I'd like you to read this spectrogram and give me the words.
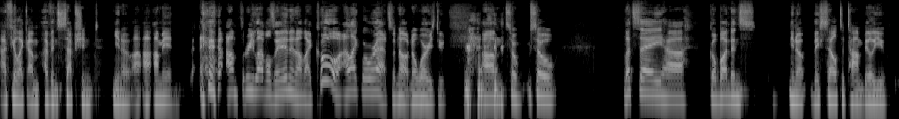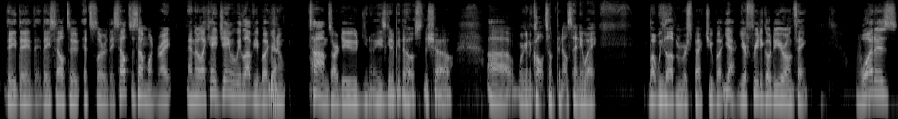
I feel like I'm I've inceptioned. You know, I, I'm in. I'm three levels in, and I'm like, cool. I like where we're at. So no, no worries, dude. Um, so so let's say uh, GoBundance, you know, they sell to Tom Bilyeu. They they they sell to Itzler. They sell to someone, right? And they're like, hey, Jamie, we love you, but Yeah. you know, Tom's our dude. You know, he's going to be the host of the show. Uh, we're going to call it something else anyway. But we love and respect you. But yeah, you're free to go do your own thing. What does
